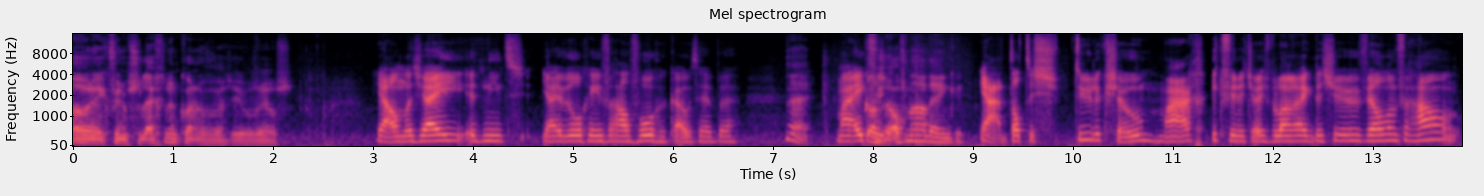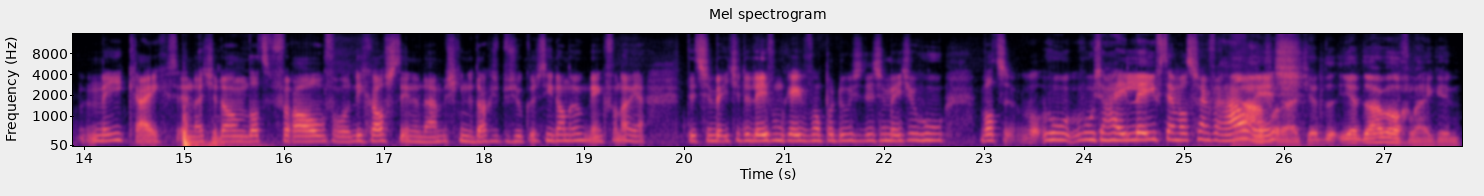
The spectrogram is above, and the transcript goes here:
Oh nee, ik vind hem slechter dan Carnival Festival zelfs. Ja, omdat jij het niet, jij wil geen verhaal voorgekoud hebben. Nee, Maar ik kan vind, zelf nadenken. ja, dat is tuurlijk zo. Maar ik vind het juist belangrijk dat je wel een verhaal meekrijgt. En dat je dan dat vooral voor die gasten inderdaad, misschien de dagsbezoekers, die dan ook denken van, oh ja, dit is een beetje de leefomgeving van Pardoes. Dit is een beetje hoe, wat, hoe, hoe hij leeft en wat zijn verhaal ja, is. vooruit. Je hebt, je hebt daar wel gelijk in.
